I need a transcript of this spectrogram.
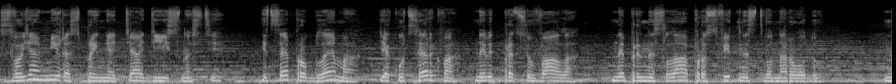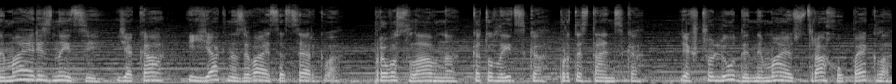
своя міра сприйняття дійсності. І це проблема, яку церква не відпрацювала, не принесла просвітництво народу. Немає різниці, яка і як називається церква православна, католицька, протестантська. Якщо люди не мають страху пекла,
